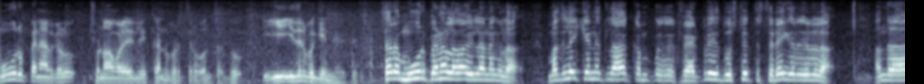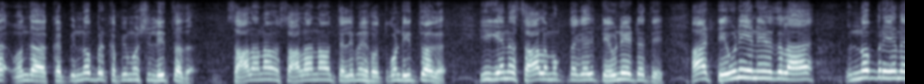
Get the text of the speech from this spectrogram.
ಮೂರು ಪೆನಲ್ಗಳು ಚುನಾವಣೆಯಲ್ಲಿ ಕಂಡು ಬರ್ತಿರುವಂಥದ್ದು ಈ ಇದ್ರ ಬಗ್ಗೆ ಏನು ಹೇಳ್ತೀರಿ? ಸರ್ ಮೂರು ಪೆನಲ್ ಅದಾವ ಇಲ್ಲ ಅನ್ನಂಗಿಲ್ಲ ಮೊದಲೇಕೆ ಏನೈತಲ್ಲ ಕಂಪ್ ಫ್ಯಾಕ್ಟ್ರಿ ದುಸ್ಥಿತಿ ಸರಿಯಾಗಿ ಇರಲಿಲ್ಲ. ಅಂದ್ರೆ ಒಂದು ಕಪ್ ಇನ್ನೊಬ್ರು ಕಪಿ ಮೋಷನ್ ಇತ್ತದ ಸಾಲ ನಾವು ಸಾಲ ನಾವು ತಲೆ ಮೇಲೆ ಹೊತ್ಕೊಂಡು ಇತ್ತು ಆಗ. ಈಗೇನು ಸಾಲ ಮುಕ್ತ ಆಗ್ಯದ ಠೇವಣಿ ಇಟ್ಟೈತಿ. ಆ ಠೇವಣಿ ಏನೇನಿದಲ್ಲ ಇನ್ನೊಬ್ರು ಏನು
